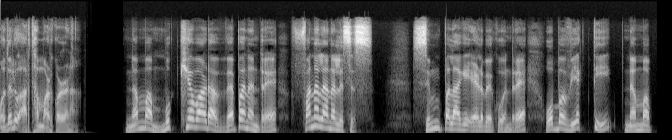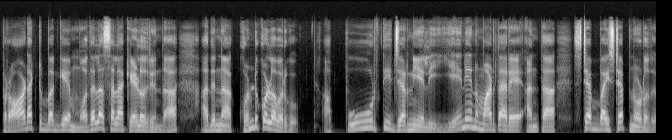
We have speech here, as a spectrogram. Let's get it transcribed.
ಮೊದಲು ಅರ್ಥ ಮಾಡ್ಕೊಳ್ಳೋಣ. ನಮ್ಮ ಮುಖ್ಯವಾದ ವೆಪನ್ ಅಂದ್ರೆ ಫನಲ್ ಅನಾಲಿಸಿಸ್ ಸಿಂಪಲ್ ಆಗಿ ಹೇಳಬೇಕು ಅಂದ್ರೆ ಒಬ್ಬ ವ್ಯಕ್ತಿ ನಮ್ಮ ಪ್ರಾಡಕ್ಟ್ ಬಗ್ಗೆ ಮೊದಲ ಸಲ ಕೇಳೋದ್ರಿಂದ ಅದನ್ನ ಕೊಂಡುಕೊಳ್ಳೋವರೆಗೂ, ಆ ಪೂರ್ತಿ ಜರ್ನಿಯಲ್ಲಿ ಏನೇನು ಮಾಡ್ತಾರೆ ಅಂತ ಸ್ಟೆಪ್ ಬೈ ಸ್ಟೆಪ್ ನೋಡೋದು.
